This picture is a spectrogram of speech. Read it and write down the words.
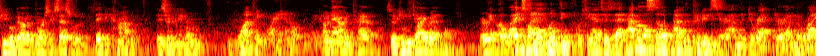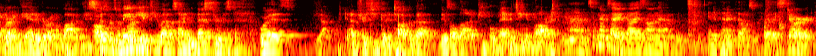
people go, the more successful they become, they sort of become wanting more handholding, like, oh, now I'm entitled, so can you talk about, or- Yeah, oh, I just want to add one thing before she answers that. I'm also, I'm the producer, I'm the director, I'm the writer, I'm the editor on a lot of these Also films. the Maybe a few outside investors, whereas, yeah. I'm sure she's going to talk about, there's a lot of people managing involved. Um, sometimes I advise on um, independent films before they start,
